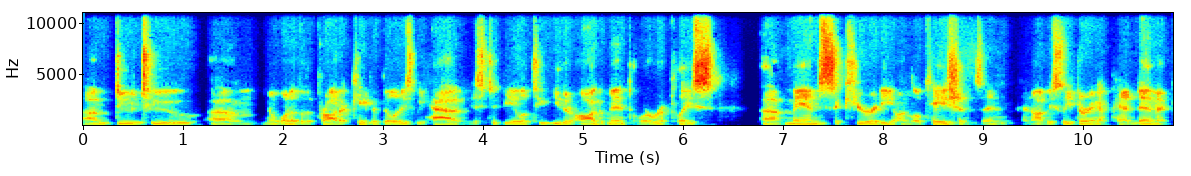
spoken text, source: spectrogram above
um, due to um, you know one of the product capabilities we have is to be able to either augment or replace uh, manned security on locations. And, and obviously, during a pandemic,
